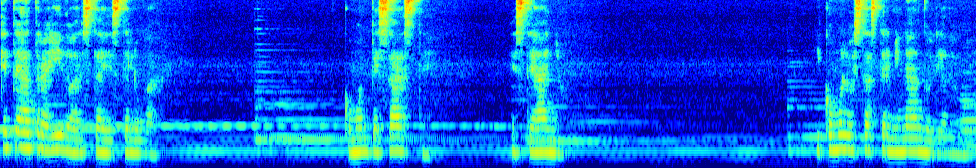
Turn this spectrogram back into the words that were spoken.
¿Qué te ha traído hasta este lugar? ¿Cómo empezaste este año? ¿Y cómo lo estás terminando el día de hoy?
